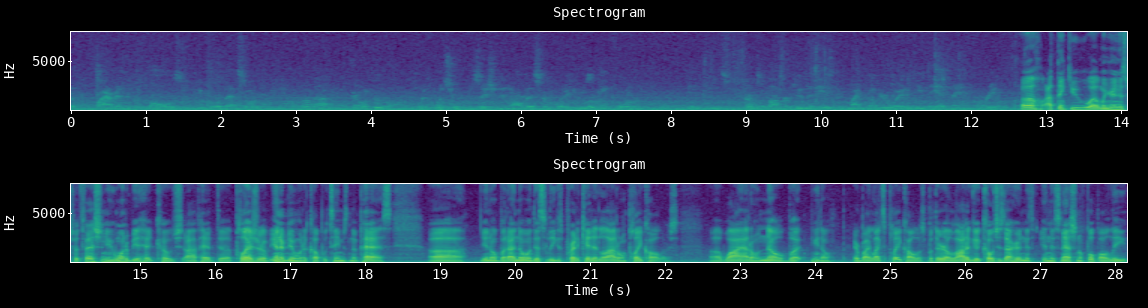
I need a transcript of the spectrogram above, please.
the firemen, Bowles, and people of that sort. What about Colonel Tootle? What, what's your position in all this, or what are you looking for in, in terms of opportunities that might come your way to be the head man for real? Well, I think you, uh, when you're in this profession, you want to be a head coach. I've had the pleasure of interviewing with a couple teams in the past, uh, you know, but I know this league is predicated a lot on play callers. Uh, why I don't know, but you know, everybody likes play callers. But there are a lot of good coaches out here in this, in this National Football League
